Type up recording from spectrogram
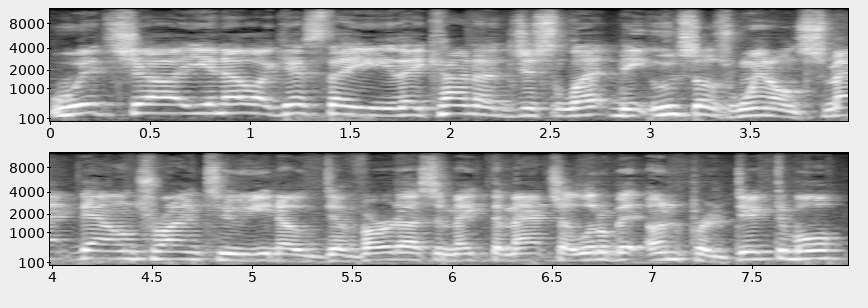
which, uh, you know, I guess they, they kind of just let the Usos win on SmackDown, trying to, you know, divert us and make the match a little bit unpredictable.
